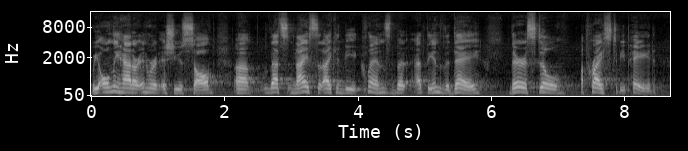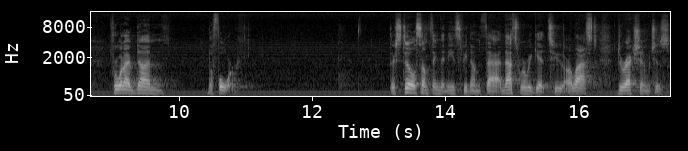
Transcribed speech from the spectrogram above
we only had our inward issues solved, uh, that's nice that I can be cleansed, but at the end of the day, there is still a price to be paid for what I've done before. There's still something that needs to be done with that, and that's where we get to our last direction, which is,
